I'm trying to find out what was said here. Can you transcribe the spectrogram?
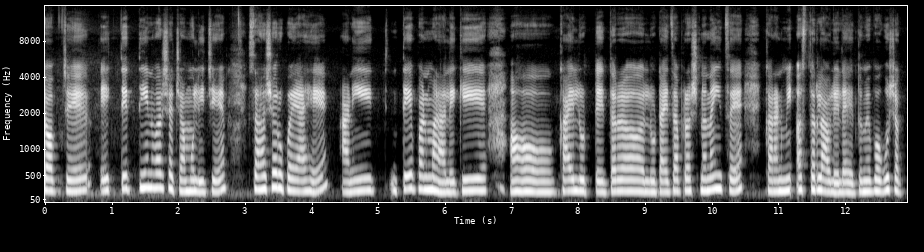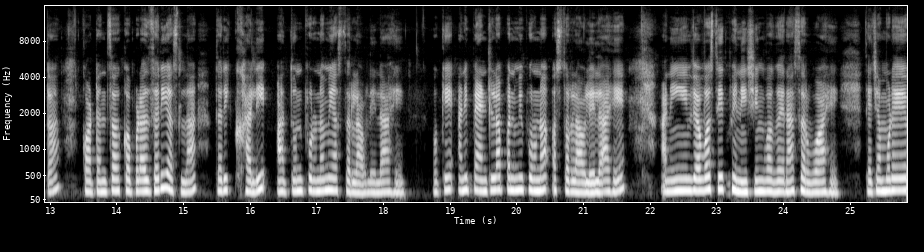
टॉपचे एक ते तीन वर्षाच्या मुलीचे सहाशे रुपये आहे आणि ते पण म्हणाले की अहो, काय लुटते? तर लुटायचा प्रश्न नाहीच आहे. कारण मी अस्तर लावलेलं आहे. तुम्ही बघू शकता कॉटनचा कपडा जरी असला तरी खाली आतून पूर्ण मी अस्तर लावलेलं आहे. ओके? आणि पॅन्टला पण मी पूर्ण अस्तर लावलेलं आहे. आणि व्यवस्थित फिनिशिंग वगैरे सर्व आहे. त्याच्यामुळे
